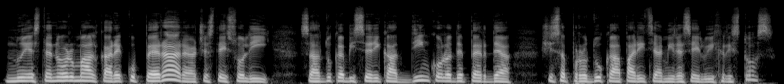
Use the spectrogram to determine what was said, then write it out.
nu este normal ca recuperarea acestei solii să aducă biserica dincolo de perdea și să producă apariția miresei lui Hristos?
